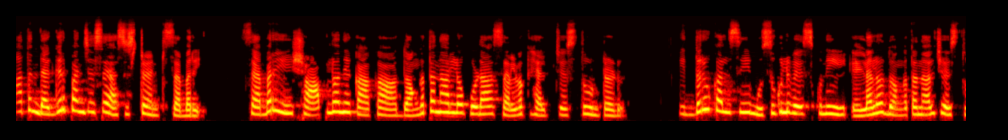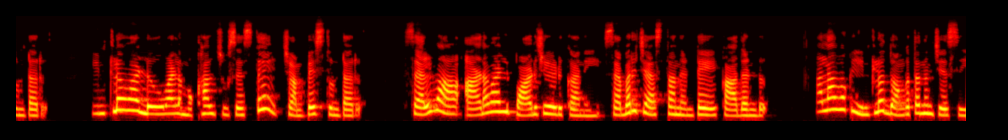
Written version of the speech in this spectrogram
అతని దగ్గర పనిచేసే అసిస్టెంట్ శబరి. శబరి షాప్లోనే కాక దొంగతనాల్లో కూడా సెల్వకి హెల్ప్ చేస్తూ ఉంటాడు. ఇద్దరూ కలిసి ముసుగులు వేసుకుని ఇళ్ళలో దొంగతనాలు చేస్తుంటారు. ఇంట్లో వాళ్ళు వాళ్ళ ముఖాలు చూసేస్తే చంపేస్తుంటారు. సెల్వ ఆడవాళ్ళు పాడు చేయడు కానీ శబరి చేస్తానంటే కాదండు. అలా ఒక ఇంట్లో దొంగతనం చేసి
